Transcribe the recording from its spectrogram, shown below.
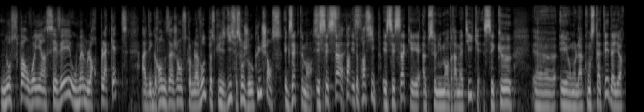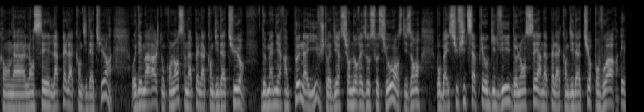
n'osent pas envoyer un CV ou même leur plaquette à des grandes agences comme la vôtre parce qu'ils se disent de toute façon j'ai aucune chance. Exactement. Et c'est ça. Ça part de principe. Et c'est ça qui est absolument dramatique, c'est que euh, et on l'a constaté d'ailleurs quand on a lancé l'appel à candidature. Au démarrage. Donc on lance un appel à candidature de manière un peu naïve, je dois dire, sur nos réseaux sociaux en se disant bon bah il suffit de s'appeler au Guilvy, de lancer un appel à candidature pour voir et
